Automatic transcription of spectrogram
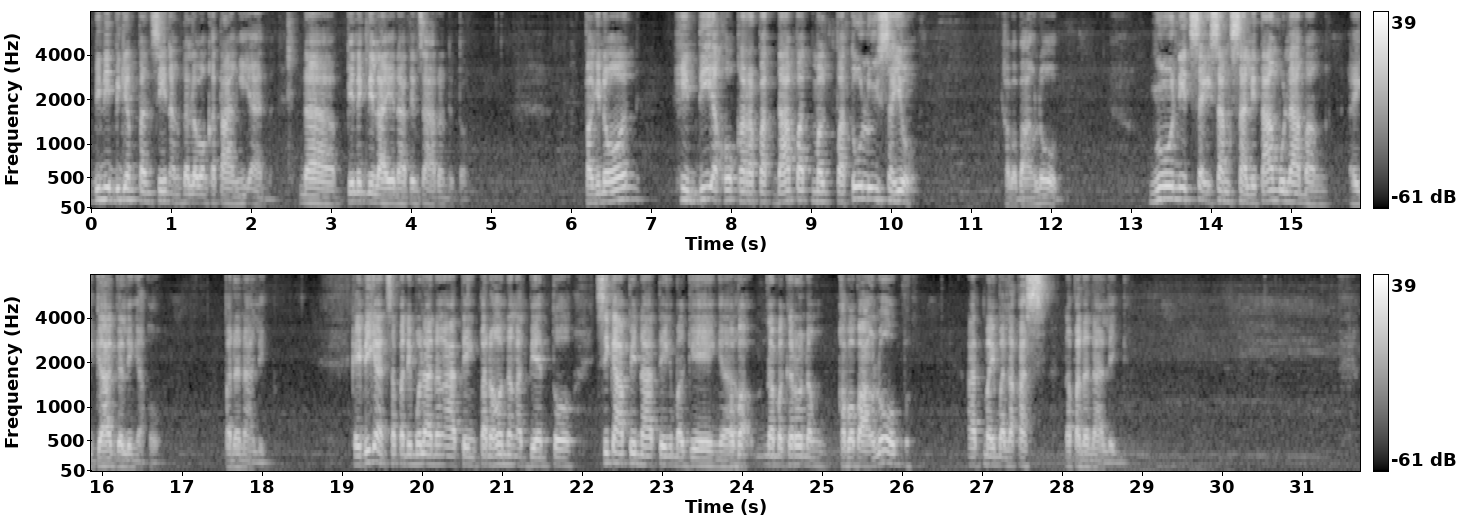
binibigyan pansin ang dalawang katangian na pinagnilayan natin sa araw nito. Panginoon, hindi ako karapat dapat magpatuloy sa iyo, kababaang loob. Ngunit sa isang salita mo lamang ay gagaling ako. Pananalig. Kaibigan, sa panimula ng ating panahon ng Adbyento, sikapin nating maging uh, baba- na magkaroon ng kababaang loob at may malakas na pananalig.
